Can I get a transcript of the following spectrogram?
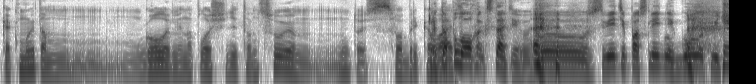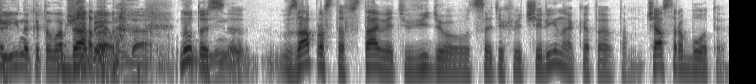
как мы там голыми на площади танцуем, ну, то есть сфабриковать. Это плохо, кстати, в свете последних голых вечеринок это вообще прям, да. Ну, то есть э, запросто вставить в видео вот с этих вечеринок, это там час работы,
